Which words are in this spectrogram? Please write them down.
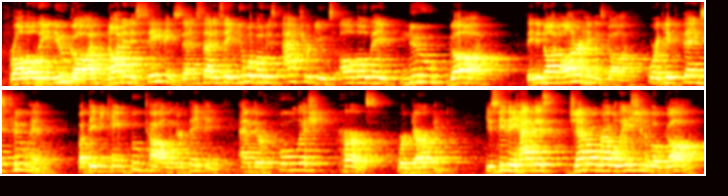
For although they knew God, not in his saving sense, that is, they knew about his attributes, although they knew God, they did not honor him as God or give thanks to him, but they became futile in their thinking and their foolish hearts were darkened. You see, they had this general revelation about God.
